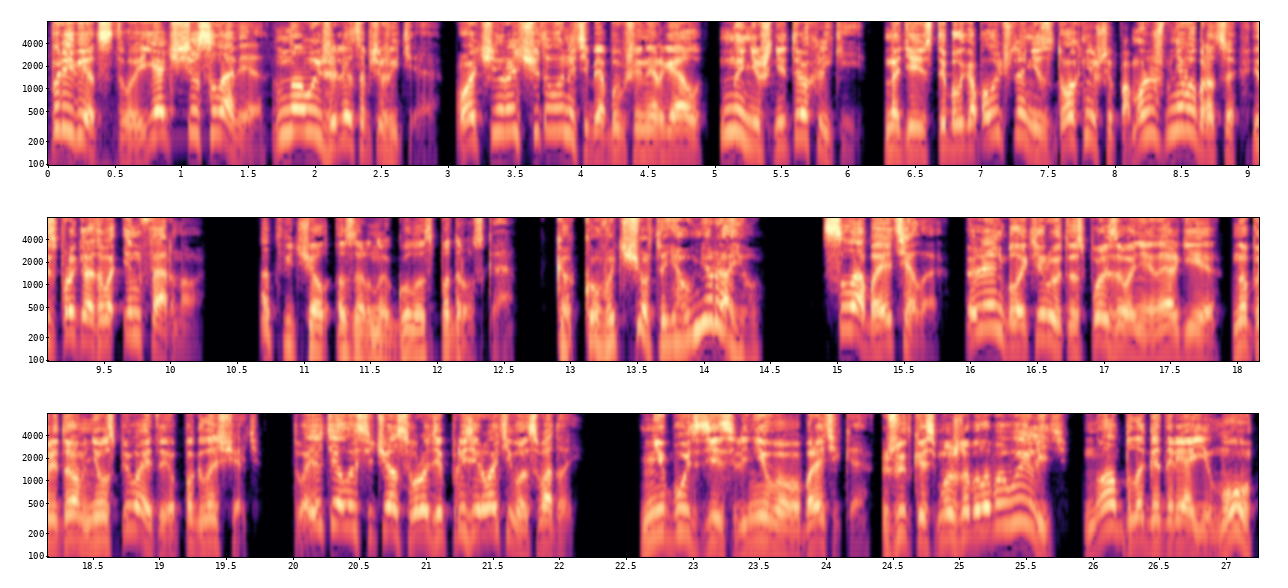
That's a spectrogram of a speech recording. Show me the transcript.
«Приветствую, я Тщеславие, новый жилец общежития. Очень рассчитываю на тебя, бывший Нергал, нынешний трехликий. Надеюсь, ты благополучно не сдохнешь и поможешь мне выбраться из проклятого инферно», — отвечал озорной голос подростка. «Какого черта я умираю?» «Слабое тело. Лень блокирует использование энергии, но при том не успевает ее поглощать. Твое тело сейчас вроде презерватива с водой. Не будь здесь ленивого братика, жидкость можно было бы вылить, но благодаря ему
